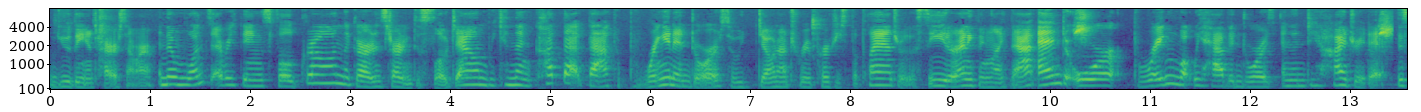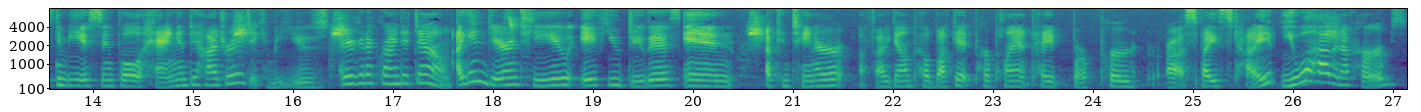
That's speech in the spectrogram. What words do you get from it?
you the entire summer. And then once everything's full grown, the garden's starting to slow down, we can then cut that back, bring it indoors so we don't have to repurchase the plant or the seed or anything like that, and or bring what we have indoors and then dehydrate it. This can be a simple hang and dehydrate. It can be used and you're gonna grind it down. I can guarantee you if you do this in a container, a five gallon pill bucket per plant type or per uh, spice type, you will have enough herbs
